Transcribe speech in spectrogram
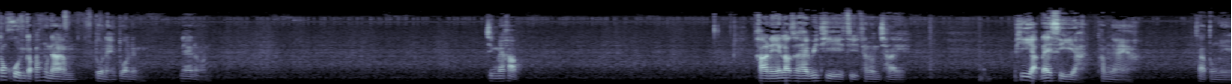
ต้องคูณกับพหุนาม ตัวไหนตัวหนึ่ง แน่นอน จริงไหมครับ คราวนี้เราจะใช้วิธีสีถนนชัย พี่อยากได้ C อะทำไงอะ จากตรงนี้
